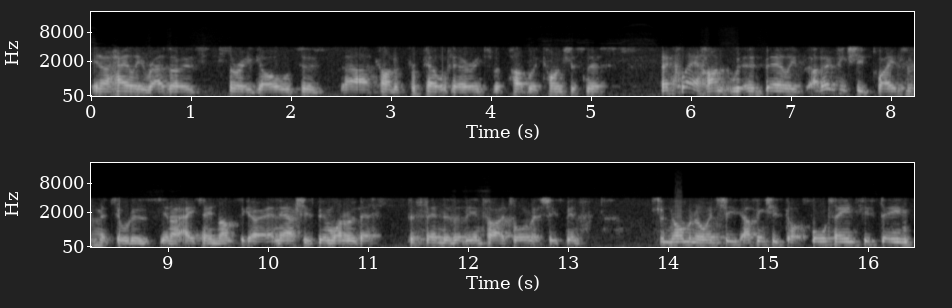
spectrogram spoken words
you know, Hayley Raso's three goals have uh, kind of propelled her into the public consciousness. Now, Clare Hunt had barely, I don't think she'd played for Matildas, you know, 18 months ago, and now she's been one of the best defenders of the entire tournament. She's been phenomenal, and she I think she's got 14, 15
